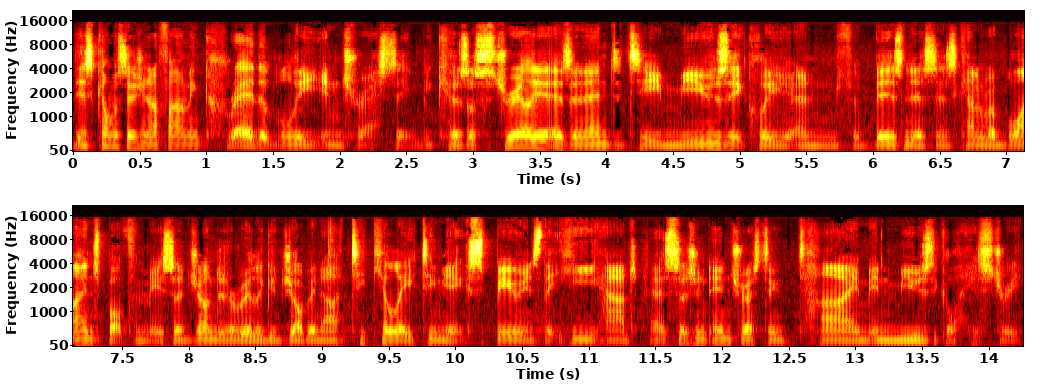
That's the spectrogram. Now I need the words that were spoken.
This conversation I found incredibly interesting because Australia as an entity musically and for business is kind of a blind spot for me. So John did a really good job in articulating the experience that he had at such an interesting time in musical history.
